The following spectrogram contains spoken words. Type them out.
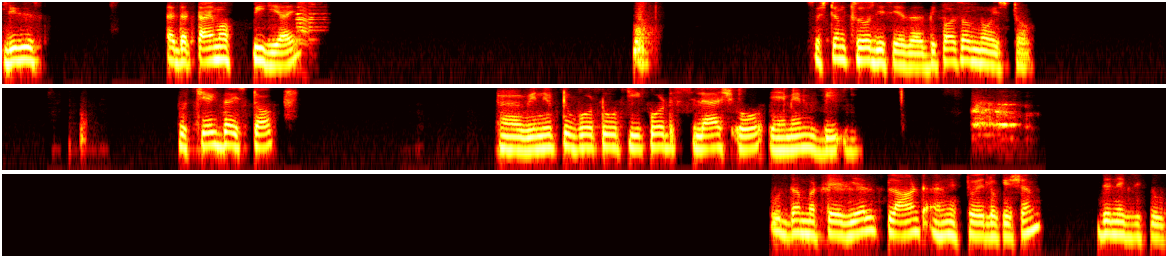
This is at the time of PGI. System throws this error because of no stock. To check the stock, uh, we need to go to T code slash O M M B E. Put the material, plant and storage location, then execute.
